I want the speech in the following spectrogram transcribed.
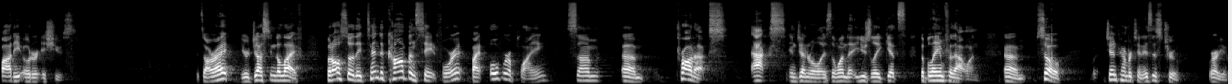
body odor issues. It's all right, you're adjusting to life. But also, they tend to compensate for it by over applying some um, products. Axe, in general, is the one that usually gets the blame for that one. Um, so, Jen Pemberton, is this true? Where are you?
